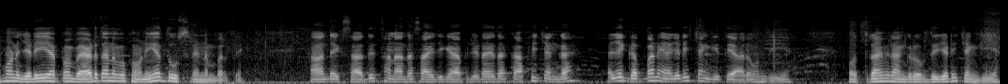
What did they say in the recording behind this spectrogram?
ਹੁਣ ਜਿਹੜੀ ਆਪਾਂ ਬੈਡ ਤੁਹਾਨੂੰ ਵਿਖਾਉਣੀ ਆ ਦੂਸਰੇ ਨੰਬਰ ਤੇ। ਆਹ ਦੇਖ ਸਕਦੇ ਥਣਾ ਦਾ ਸਾਈਜ਼ ਗੈਪ ਜਿਹੜਾ ਇਹਦਾ ਕਾਫੀ ਚੰਗਾ ਹੈ। ਅਜੇ ਗੱਭਣ ਆ ਜਿਹੜੀ ਚੰਗੀ ਤਿਆਰ ਹੁੰਦੀ ਹੈ ਉਸ ਤਰ੍ਹਾਂ ਵੀ ਰੰਗ ਰੂਪ ਦੀ ਜਿਹੜੀ ਚੰਗੀ ਹੈ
